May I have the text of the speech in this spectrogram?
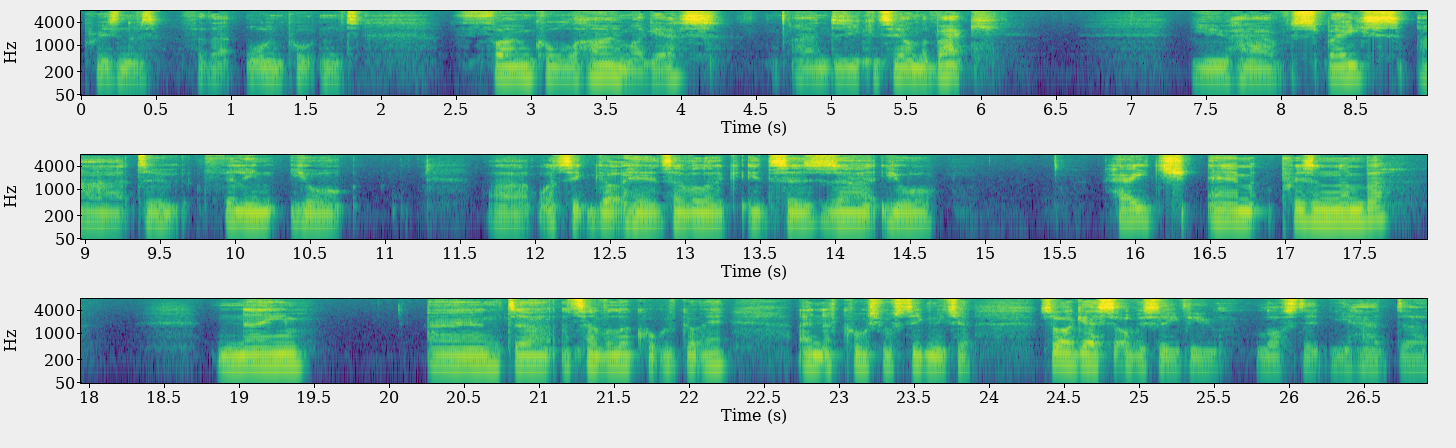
prisoners for that all important phone call home, I guess. And as you can see on the back, you have space uh, to fill in your uh, what's it got here? Let's have a look. It says uh, your HM prison number, name, and uh, let's have a look what we've got here. And of course, your signature. So I guess obviously, if you lost it, you had uh,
